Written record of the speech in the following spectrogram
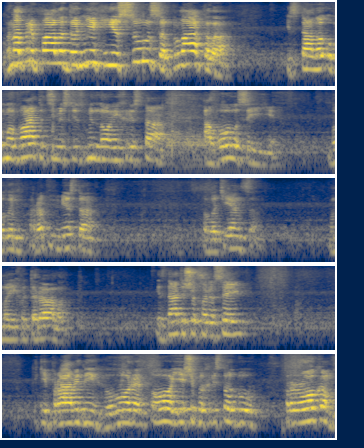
Вона припала до ніг Ісуса, плакала і стала обмивати цими слізьми ноги Христа, а волоси її були місто полотенця. Вона їх витирала. І знаєте, що фарисей? такий праведний, говорить, о, якщо би Христос був пророком,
